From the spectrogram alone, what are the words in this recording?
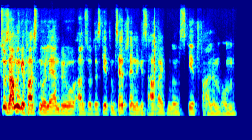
Zusammengefasst nur Lernbüro, also das geht um selbstständiges Arbeiten und es geht vor allem um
